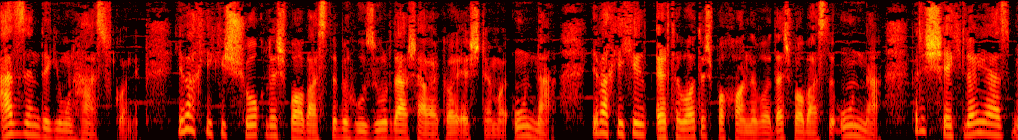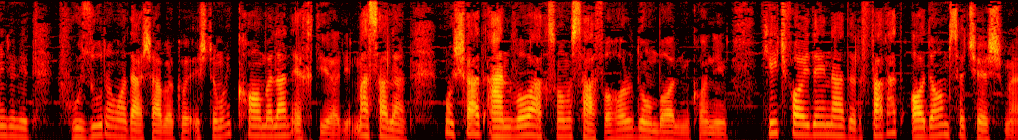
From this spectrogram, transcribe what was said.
از زندگیمون حذف کنیم. یه وقتی یکی شغلش وابسته به حضور در شبکه های اجتماعی. اون نه. یه وقتی یکی ارتباطش با خانوادهش وابسته. اون نه. ولی شکلایی از می‌دونید حضور ما در شبکه های اجتماعی کاملا اختیاری. مثلا ما شاید انواع و اقسام صفحه ها رو دنبال می‌کنیم. که هیچ فایده ای نداره. فقط آدامس چشمه.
